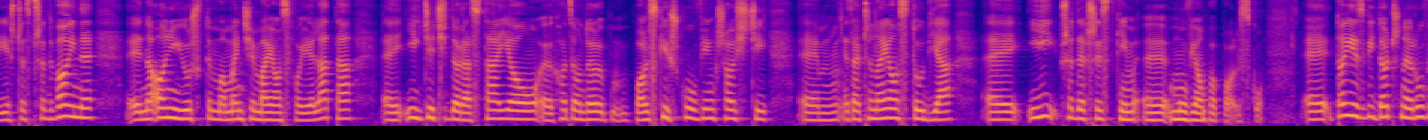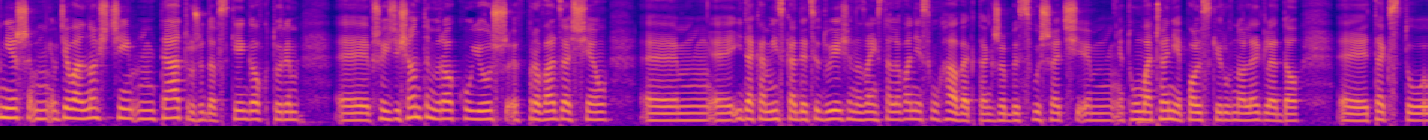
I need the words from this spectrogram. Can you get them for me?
jeszcze sprzed wojny, no oni już w tym momencie mają swoje lata, ich dzieci dorastają, chodzą do polskich szkół w większości, zaczynają studia i przede wszystkim y, mówią po polsku. Y, to jest widoczne również mm, w działalności mm, Teatru Żydowskiego, w którym y, w 60 roku już wprowadza się, Ida Kamińska decyduje się na zainstalowanie słuchawek, tak żeby słyszeć tłumaczenie polskie równolegle do tekstu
